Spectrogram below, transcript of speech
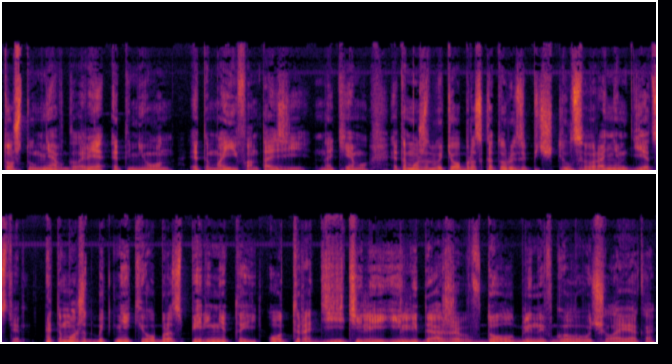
то, что у меня в голове, это не он. Это мои фантазии на тему. Это может быть образ, который запечатлился в раннем детстве. Это может быть некий образ, перенятый от родителей или даже вдолбленный в голову человека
